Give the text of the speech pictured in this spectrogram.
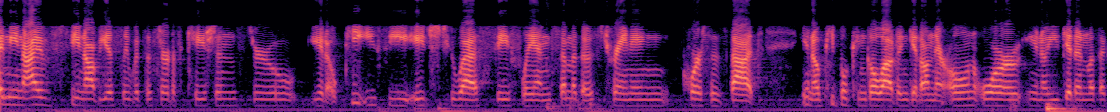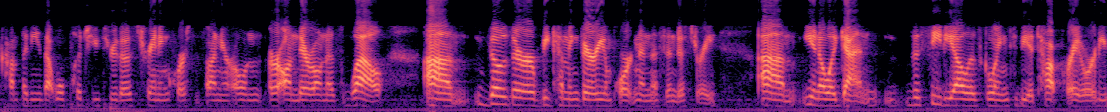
I mean, I've seen obviously with the certifications through, you know, PEC, H2S, SafeLand, some of those training courses that, you know, people can go out and get on their own, or you know, you get in with a company that will put you through those training courses on your own or on their own as well. Um, those are becoming very important in this industry. Um, you know, again, the CDL is going to be a top priority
